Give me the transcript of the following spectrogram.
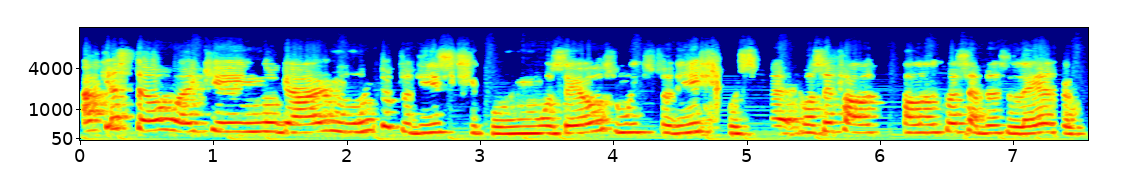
A questão é que em lugar muito turístico, em museus muito turísticos, é, você fala falando que você é brasileiro,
